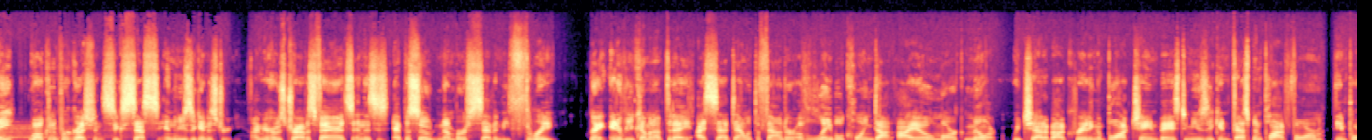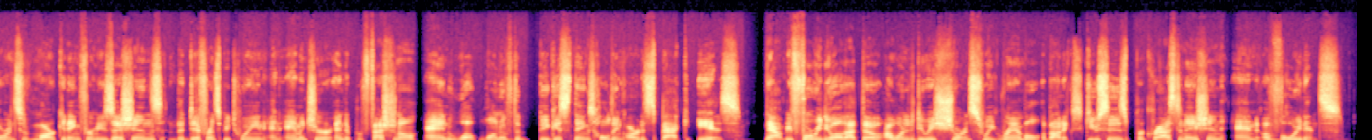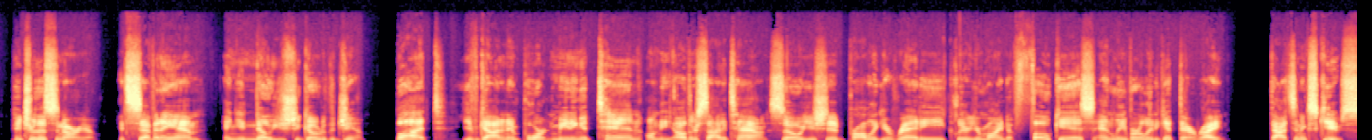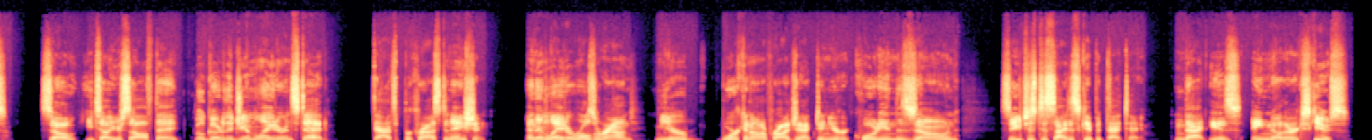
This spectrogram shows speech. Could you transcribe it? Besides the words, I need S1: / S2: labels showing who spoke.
S1: Hey, welcome to Progression Success in the Music Industry. I'm your host, Travis Ference, and this is episode number 73. Great interview coming up today. I sat down with the founder of labelcoin.io, Mark Miller. We chat about creating a blockchain based music investment platform, the importance of marketing for musicians, the difference between an amateur and a professional, and what one of the biggest things holding artists back is. Now, before we do all that, though, I wanted to do a short sweet ramble about excuses, procrastination, and avoidance. Picture this scenario it's 7 a.m and you know you should go to the gym. But you've got an important meeting at 10 on the other side of town, so you should probably get ready, clear your mind to focus, and leave early to get there, right? That's an excuse. So you tell yourself that you'll go to the gym later instead. That's procrastination. And then later rolls around, you're working on a project and you're, quote, in the zone, so you just decide to skip it that day. And that is another excuse.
